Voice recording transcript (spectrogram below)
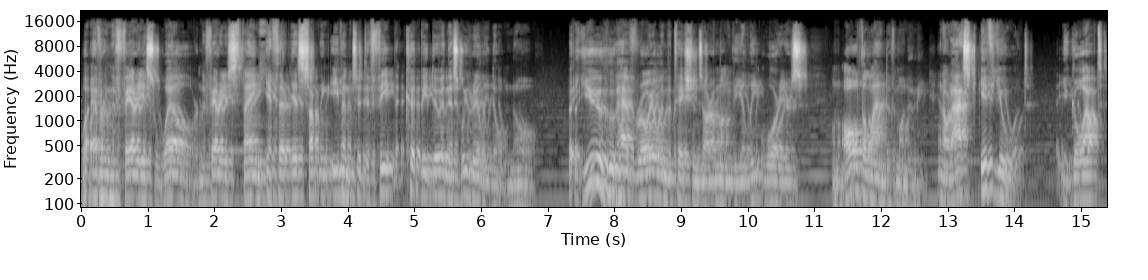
whatever nefarious will or nefarious thing, if there is something even to defeat that could be doing this, we really don't know. But you who have royal invitations are among the elite warriors on all the land of Monumi, and I would ask if you would that you go out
